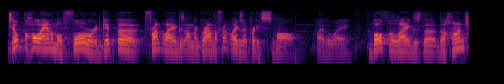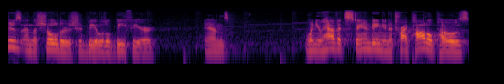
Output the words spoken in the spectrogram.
tilt the whole animal forward, get the front legs on the ground. The front legs are pretty small, by the way. Both the legs, the, the haunches and the shoulders should be a little beefier. And when you have it standing in a tripodal pose,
